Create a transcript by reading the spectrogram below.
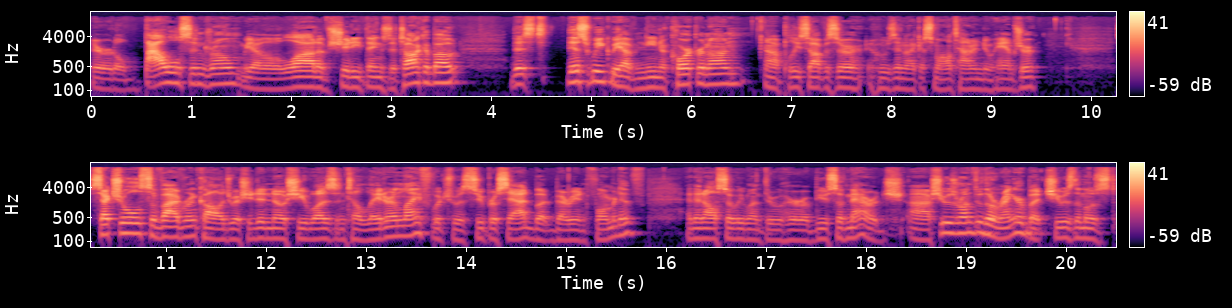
irritable bowel syndrome. We have a lot of shitty things to talk about. This this week we have Nina Corcoran on, a police officer who's in like a small town in New Hampshire. Sexual survivor in college, where she didn't know she was until later in life, which was super sad but very informative. And then also we went through her abusive marriage. Uh, she was run through the ringer, but she was the most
